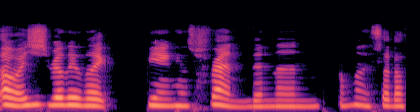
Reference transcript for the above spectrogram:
oh, I just really like being his friend, and then I'm gonna set off.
